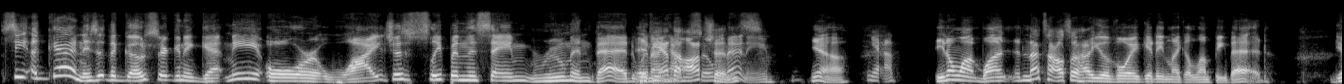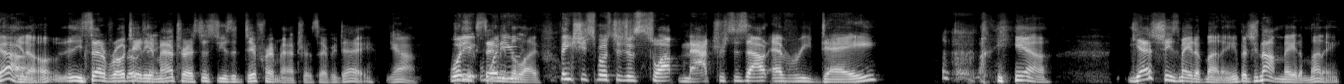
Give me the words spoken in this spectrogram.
see again is it the ghosts are gonna get me or why just sleep in the same room and bed when If you i have have, the so many Yeah, Yeah. you don't want one, and that's also how you avoid getting like a lumpy bed. yeah you know, instead of rotating Rotate. a mattress, just use a different mattress every day. yeah what do you what do you life. think she's supposed to just swap mattresses out every day yeah. Yes, she's made of money, but she's not made of money.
